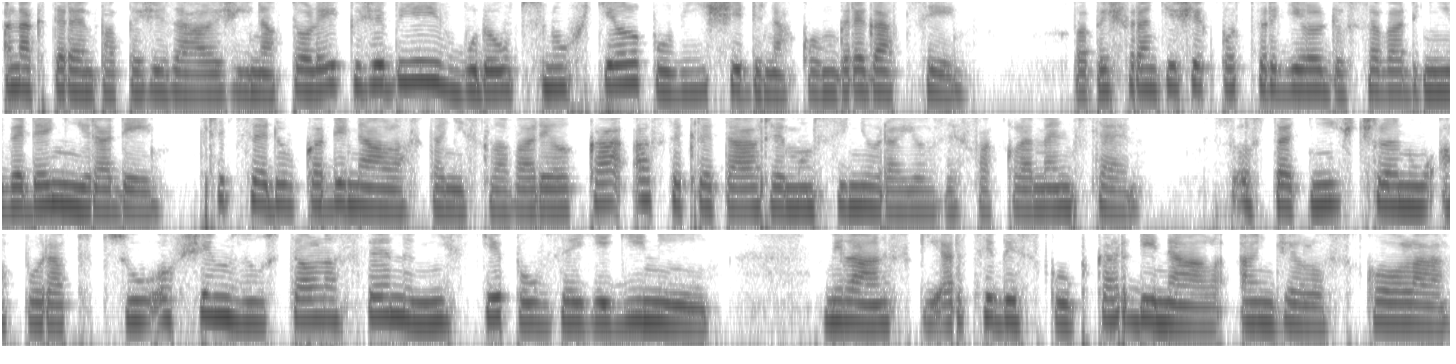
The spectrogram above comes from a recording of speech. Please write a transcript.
a na kterém papeži záleží natolik, že by jej v budoucnu chtěl povýšit na kongregaci. Papež František potvrdil dosavadní vedení rady, předsedu kardinála Stanislava Rilka a sekretáře monsignora Josefa Klemence. Z ostatních členů a poradců ovšem zůstal na svém místě pouze jediný, milánský arcibiskup kardinál Angelo Scola.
